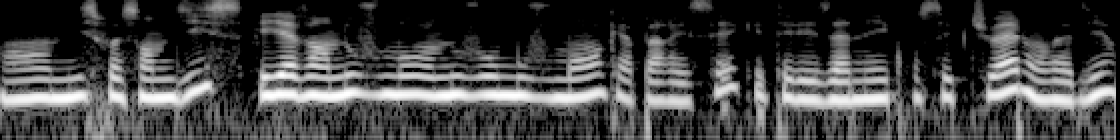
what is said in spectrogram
hein, mi-70. Et il y avait un nouveau, nouveau mouvement qui apparaissait, qui était les années conceptuelles, on va dire,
